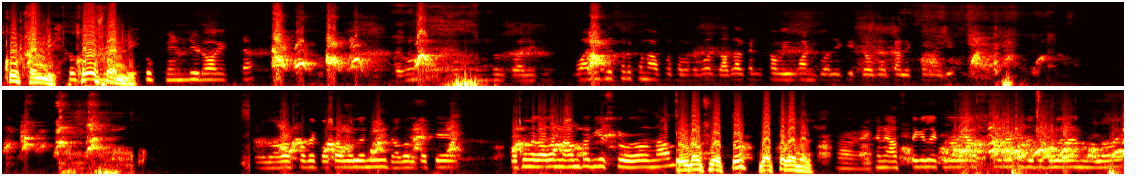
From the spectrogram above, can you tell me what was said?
খুব ফ্রেন্ডলি খুব ফ্রেন্ডলি খুব ফ্রেন্ডলি ডগ একটা। এবং খুব সুন্দর কোয়ালিটি কোয়ালিটির সাথে কোনো আপোষ হবে না বল দাদার কাছে সব এই ওয়ান কোয়ালিটির ডগের কালেকশন আছে। দাদার সাথে কথা বলে নি দাদার কাছে প্রথমে দাদার নামটা জিজ্ঞেস করব দাদার নাম? সুদত্ত দত্ত ক্যানেল হ্যাঁ এখানে আসতে গেলে কোথায় আসতে হবে যদি বলে দেন ভালো হয়।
